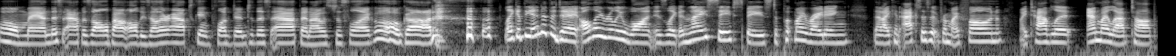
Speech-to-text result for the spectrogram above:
"Oh man, this app is all about all these other apps getting plugged into this app." And I was just like, "Oh god." like at the end of the day, all I really want is like a nice safe space to put my writing that I can access it from my phone, my tablet, and my laptop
